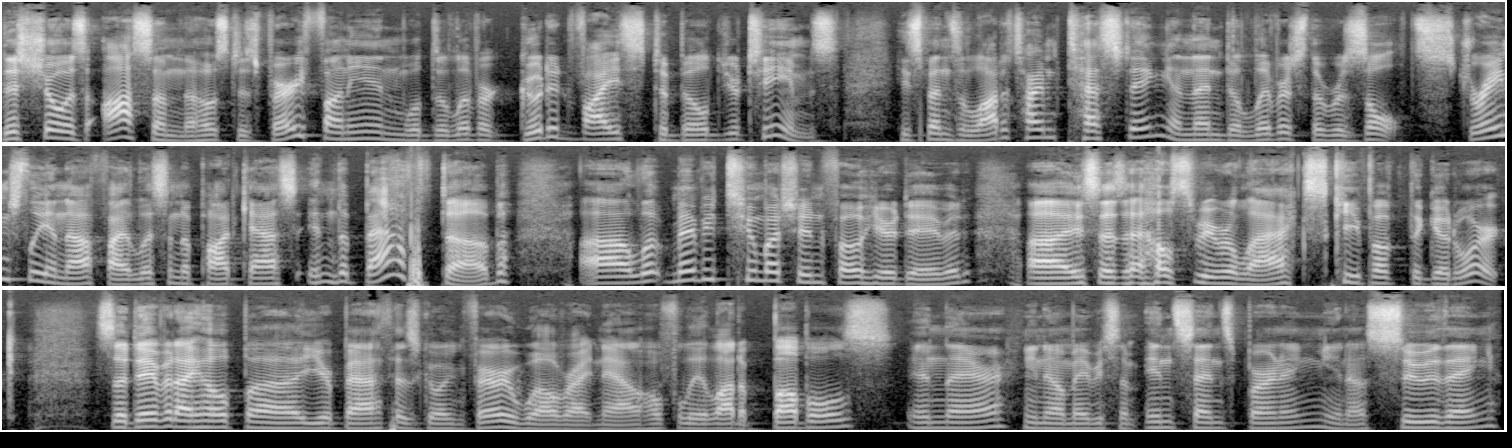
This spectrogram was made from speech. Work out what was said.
This show is awesome. The host is very funny and will deliver good advice to build your teams. He spends a lot of time testing and then delivers the results. Strangely enough, I listen to podcasts in the bathtub. Uh, maybe too much info here, David. Uh, he says it helps me relax. Keep up the good work. So, David, I hope uh, your bath is going very well right now. Hopefully, a lot of bubbles in there. You know, maybe some incense burning. You know, soothing.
